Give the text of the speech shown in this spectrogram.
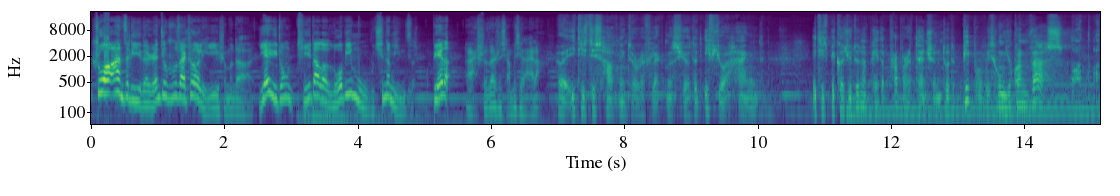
说案子里的人就住在这里什么的，言语中提到了罗宾母亲的名字，别的哎，实在是想不起来了。It is disheartening to reflect, Monsieur, that if you are hanged. It is because you do not pay the proper attention to the people with whom you converse. I, I,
